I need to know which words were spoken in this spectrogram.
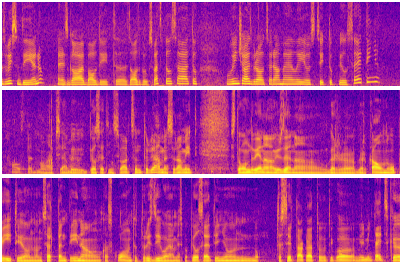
uz visu dienu. Es gāju baudīt eh, Zaldzburgas vecpilsētu, un viņš aizbrauca ar Amēliju uz citu pilsētiņu, Halsteda, man liekas, jā, jā. bija pilsētiņas vārds. Tur jā, mēs ar Amīti stundu vienā virzienā gar, gar kalnu upīti un, un serpentīnā un kas ko, un tur izdzīvojāmies pa pilsētiņu. Un, nu, tas ir tā, kā tu tikko teici, ka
